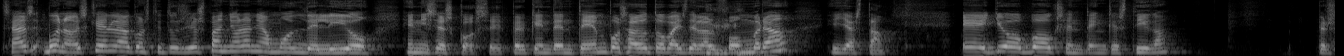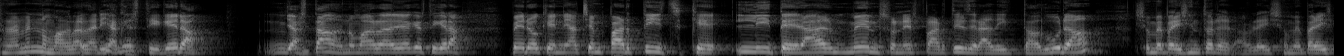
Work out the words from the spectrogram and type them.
Saps? Bueno, és que en la Constitució espanyola n'hi ha molt de lío en aquestes coses, perquè intentem posar-ho tot baix de l'alfombra i ja està. Eh, jo, Vox, entenc que estiga. Personalment no m'agradaria que estiguera. Ja està, no m'agradaria que estiguera. Però que n'hi hagi partits que literalment són els partits de la dictadura, això me pareix intolerable, això me pareix...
